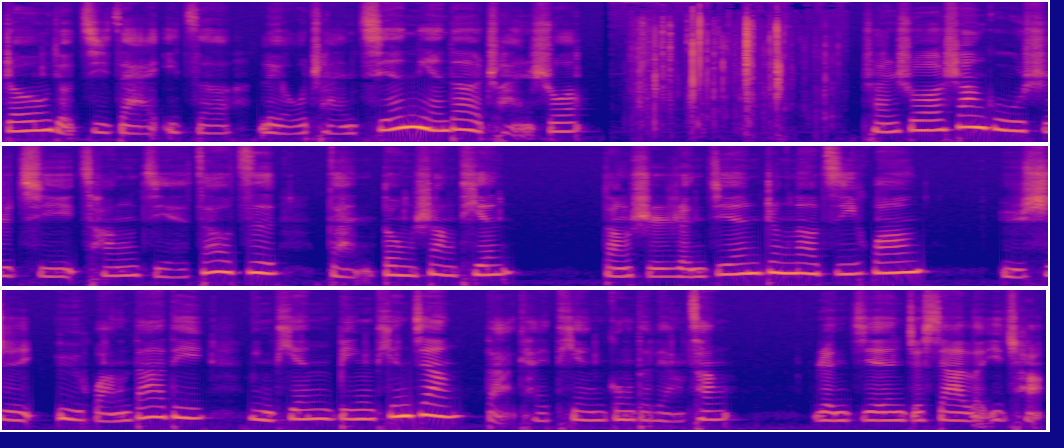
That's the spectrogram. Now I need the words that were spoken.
中有记载一则流传千年的传说。传说上古时期，仓颉造字感动上天，当时人间正闹饥荒，于是玉皇大帝命天兵天将。打开天宫的粮仓，人间就下了一场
